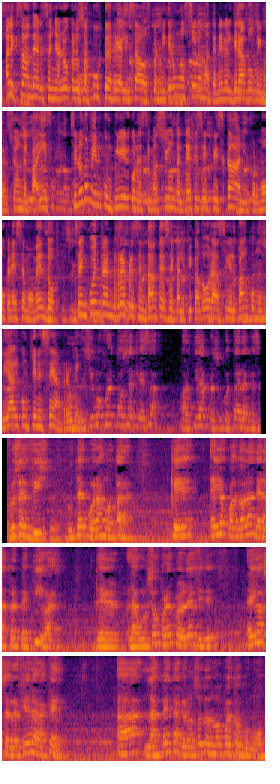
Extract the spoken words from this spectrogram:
Alexander señaló que los ajustes realizados permitieron no solo mantener el grado de inversión del país, sino también cumplir con la estimación del déficit fiscal. Informó que en ese momento se encuentran representantes de calificadoras y el Banco Mundial con quienes se han reunido. entonces que esa partida presupuestaria que se... Incluso en Fish, ustedes podrán notar que ellos cuando hablan de las perspectivas de la evolución, por ejemplo, del déficit, ellos se refieren a qué? A las metas que nosotros nos hemos puesto como,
